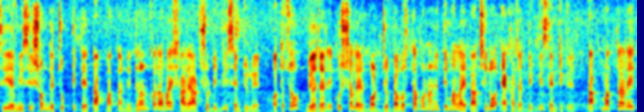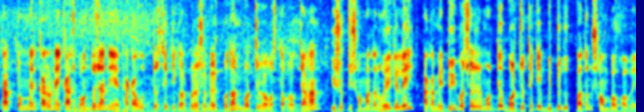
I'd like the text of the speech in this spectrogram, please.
সিএমইসির সঙ্গে চুক্তিতে তাপমাত্রা নির্ধারণ করা হয় সাড়ে আটশো ডিগ্রি সেন্টিগ্রেড। অথচ দু হাজার একুশ সালের বর্জ্য ব্যবস্থাপনা নীতিমালায় তা ছিল এক হাজার ডিগ্রি সেন্টিগ্রেড। তাপমাত্রার এই তারতম্যের কারণে কাজ বন্ধ জানিয়ে ঢাকা উত্তর সিটি কর্পোরেশনের প্রধান বর্জ্য ব্যবস্থাপক জানান ইস্যুটি সমাধান হয়ে গেলেই আগামী দুই বছরের মধ্যে বর্জ্য থেকে বিদ্যুৎ উৎপাদন সম্ভব হবে।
